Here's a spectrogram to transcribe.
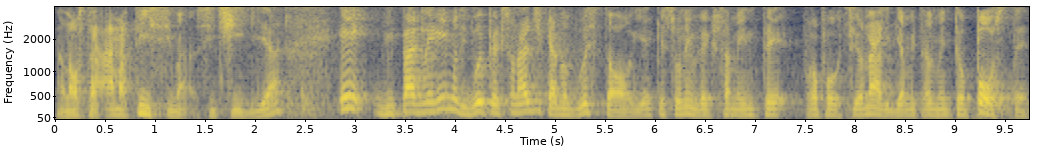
la nostra amatissima Sicilia, e vi parleremo di due personaggi che hanno due storie che sono inversamente proporzionali, diametralmente opposte.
